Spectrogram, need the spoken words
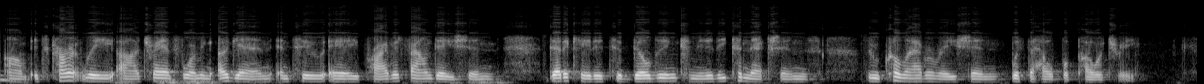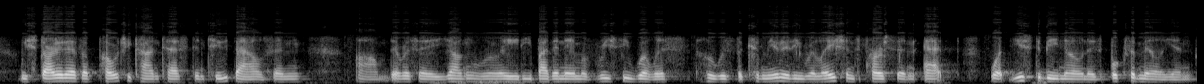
Mm-hmm. Um, it's currently uh, transforming again into a private foundation dedicated to building community connections through collaboration with the help of poetry. We started as a poetry contest in 2000. Um, there was a young lady by the name of Reese Willis who was the community relations person at what used to be known as Books a Million,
